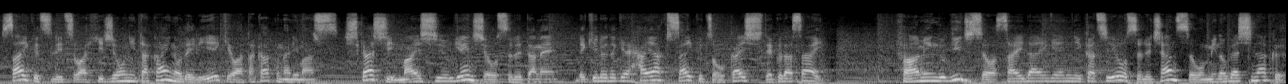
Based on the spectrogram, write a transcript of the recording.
採掘率は非常に高いので利益は高くなります。しかし毎週減少するためできるだけ早く採掘を開始してください。ファーミング技術を最大限に活用するチャンスを見逃しなく。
